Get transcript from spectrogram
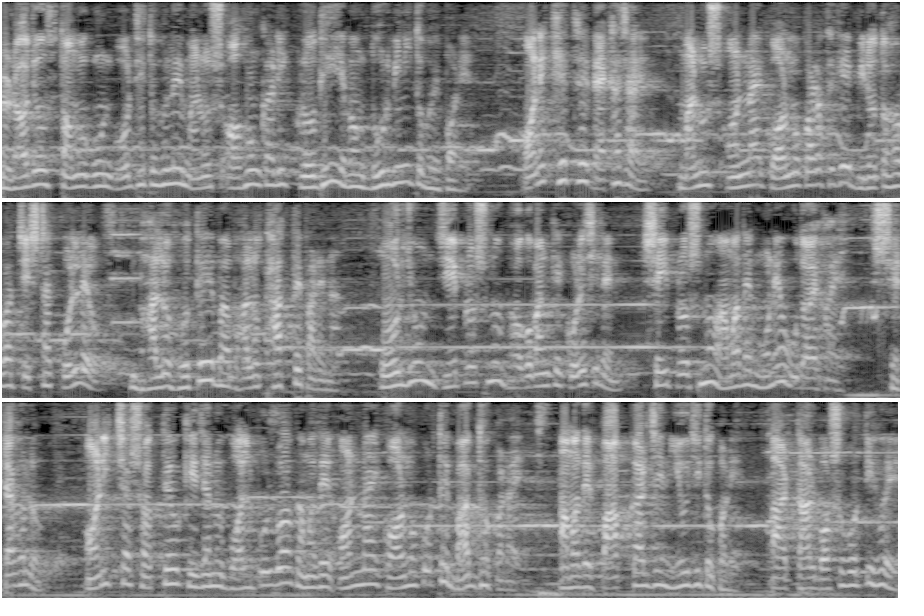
রজস তমগুণ বর্ধিত হলে মানুষ অহংকারী, ক্রোধী এবং দুর্বিনীত হয়ে পড়ে। অনেক ক্ষেত্রে দেখা যায়, মানুষ অন্যায় কর্ম করা থেকে বিরত হবার চেষ্টা করলেও ভালো হতে বা ভালো থাকতে পারে না। অর্জুন যে প্রশ্ন ভগবানকে করেছিলেন, সেই প্রশ্ন আমাদের মনেও উদয় হয়। সেটা হলো অনিচ্ছা সত্ত্বেও কে যেন বলপূর্বক আমাদের অন্যায় কর্ম করতে বাধ্য করায়, আমাদের পাপ কার্যে নিয়োজিত করে। আর তার বশবর্তী হয়ে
